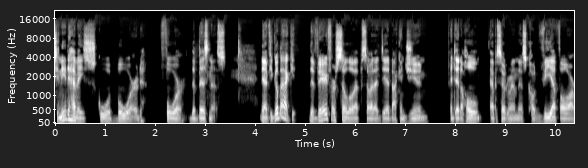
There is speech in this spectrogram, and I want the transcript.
But you need to have a scoreboard for the business. Now, if you go back, the very first solo episode I did back in June, I did a whole episode around this called VFR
